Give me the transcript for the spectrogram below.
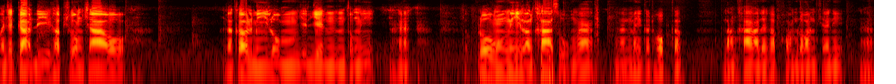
บรรยากาศดีครับช่วงเช้า แล้วก็มีลมเย็นๆตรงนี้นะฮะโรงนี้หลังคาสูงมากนั้นไม่กระทบกับหลังคาเลยครับความร้อนแค่นี้นะฮะ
